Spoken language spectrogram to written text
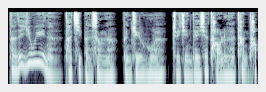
但这忧郁呢，它基本上呢，根据我最近的一些讨论和探讨，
